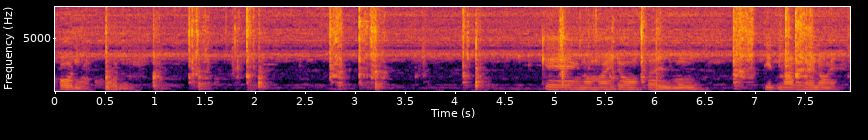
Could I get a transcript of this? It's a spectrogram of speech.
คนคนแกงหน่อไม้ดองใส่หมูติดมันหน่อยๆ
